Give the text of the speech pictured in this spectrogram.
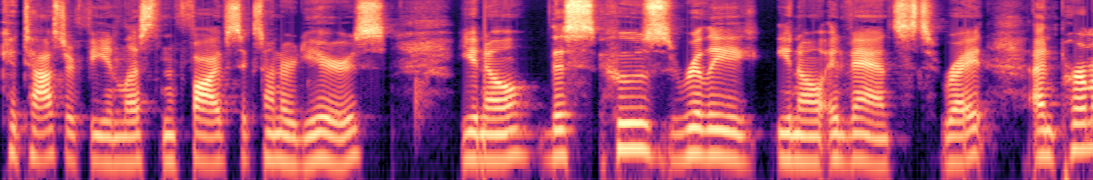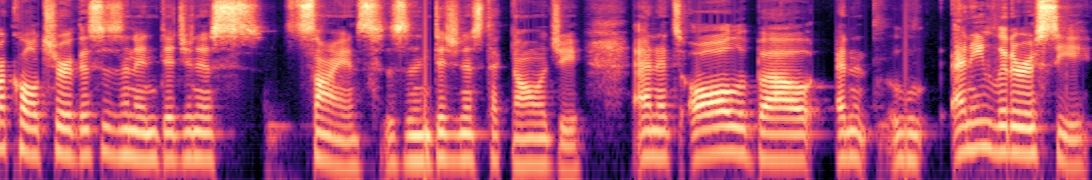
catastrophe in less than five, six hundred years. You know, this who's really you know advanced, right? And permaculture. This is an indigenous science. This is indigenous technology, and it's all about and any literacy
